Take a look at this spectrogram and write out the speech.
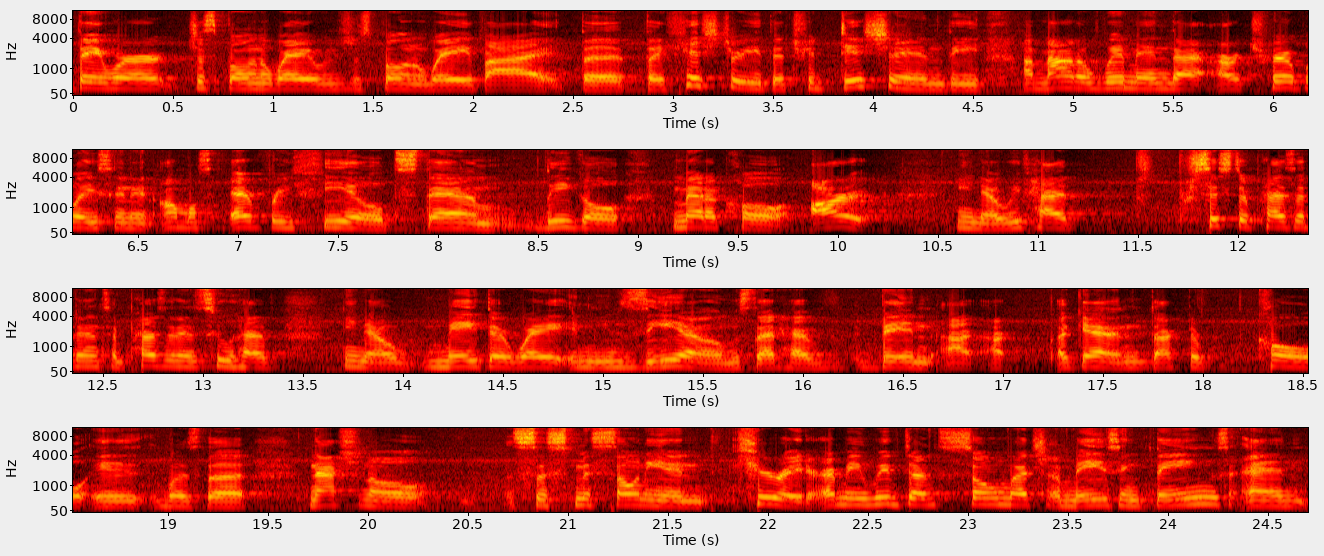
they were just blown away. We were just blown away by the, the history, the tradition, the amount of women that are trailblazing in almost every field STEM, legal, medical, art. You know, we've had sister presidents and presidents who have, you know, made their way in museums that have been, uh, uh, again, Dr. Cole is, was the National Smithsonian curator. I mean, we've done so much amazing things, and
